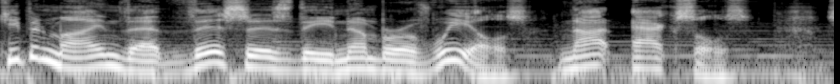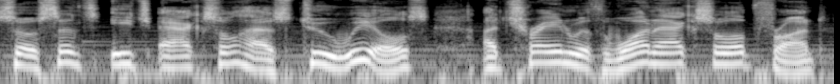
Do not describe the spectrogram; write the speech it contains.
Keep in mind that this is the number of wheels, not axles. So, since each axle has two wheels, a train with one axle up front,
